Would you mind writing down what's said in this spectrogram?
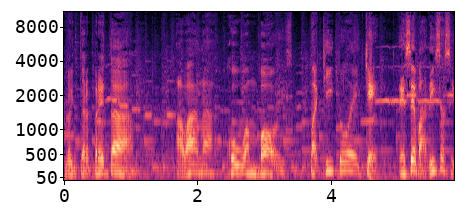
Lo interpreta Habana Cuban Boys, Pachito Eche. Ese va, dice así.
